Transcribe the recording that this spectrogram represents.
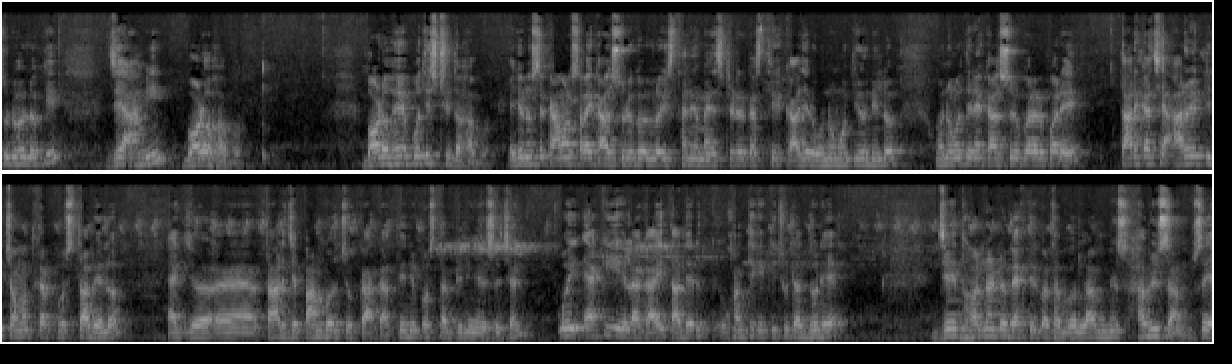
শুরু হলো কি? যে আমি বড় হব। বড় হয়ে প্রতিষ্ঠিত হব। এই জন্য সে কামারশালায় কাজ শুরু করল, স্থানীয় ম্যাজিস্ট্রেটের কাছ থেকে কাজের অনুমতিও নিল। অনুমতি নিয়ে কাজ শুরু করার পরে তার কাছে আরও একটি চমৎকার প্রস্তাব এলো। একজন তার যে পাম্বল চোখ কাকা, তিনি প্রস্তাবটি নিয়ে এসেছেন। ওই একই এলাকায় তাদের ওখান থেকে কিছুটা দূরে যে ধর্নাঢ্য ব্যক্তির কথা বললাম, মিস হাবিসাম, সেই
